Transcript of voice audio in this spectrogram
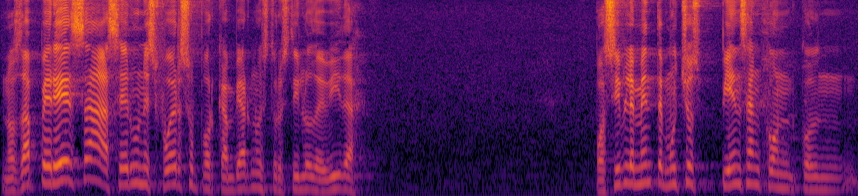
Nos da pereza hacer un esfuerzo por cambiar nuestro estilo de vida. Posiblemente muchos piensan con, con,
